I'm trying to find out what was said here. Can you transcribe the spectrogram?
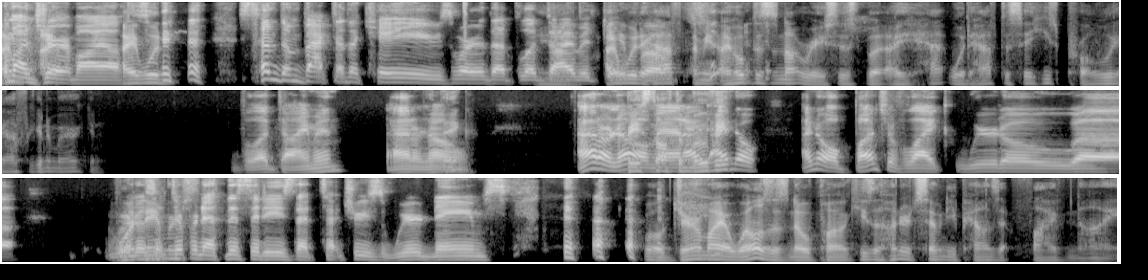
Come I'm- on, Jeremiah. I would- send them back to the caves where that blood yeah, diamond I came would from. have. I mean, I hope this is not racist, but I ha- would have to say he's probably African American. blood diamond. I don't know. I don't know, Based off man. the I- I, know. I know a bunch of like weirdo uh, weirdos of different ethnicities that t- choose weird names. Well, Jeremiah Wells is no punk. He's 170 pounds at 5'9.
